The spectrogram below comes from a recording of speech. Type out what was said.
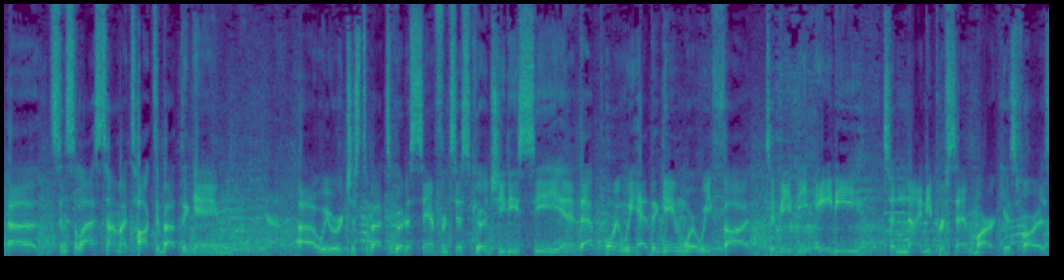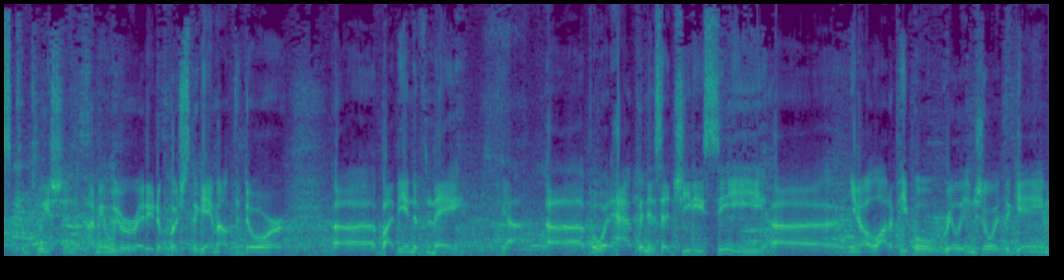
Uh, since the last time I talked about the game, uh, we were just about to go to San Francisco GDC, and at that point, we had the game where we thought to be the 80 to 90 percent mark as far as completion. I mean, we were ready to push the game out the door uh, by the end of May. Yeah. Uh, but what happened is at GDC, uh, you know, a lot of people really enjoyed the game,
